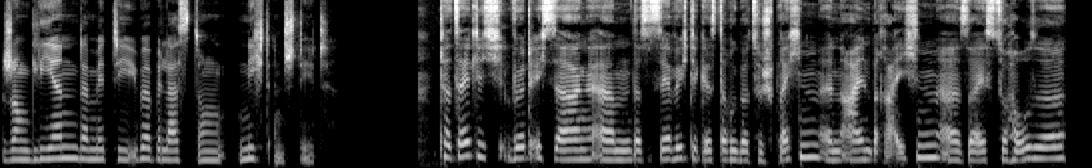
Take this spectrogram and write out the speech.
jonglieren, damit die Überbelastung nicht entsteht? Tatsächlich würde ich sagen, ähm, dass es sehr wichtig ist, darüber zu sprechen in allen Bereichen, äh, sei es zu Hause,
